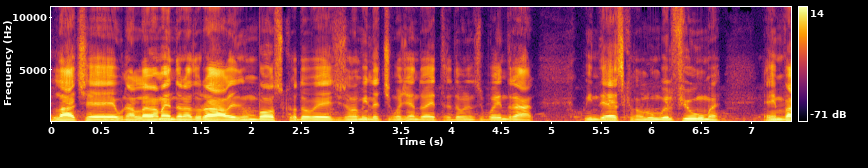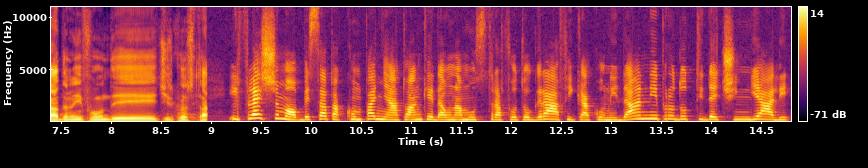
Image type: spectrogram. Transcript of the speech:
là c'è un allevamento naturale in un bosco dove ci sono 1500 ettari dove non si può entrare, quindi escono lungo il fiume e invadono i fondi circostanti. Il flash mob è stato accompagnato anche da una mostra fotografica con i danni prodotti dai cinghiali,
